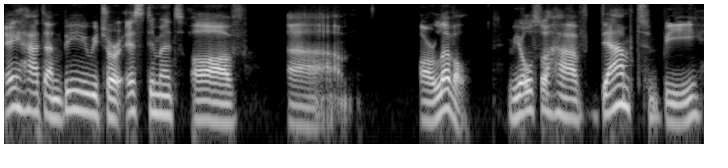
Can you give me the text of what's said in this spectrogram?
a hat and B, which are estimates of um, our level. We also have damped B,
